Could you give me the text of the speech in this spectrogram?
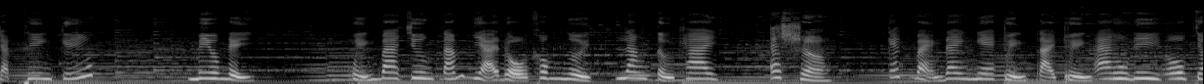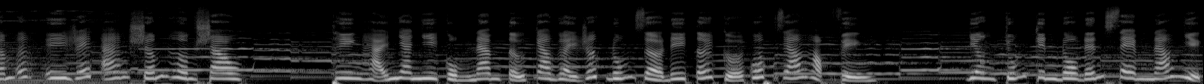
Trạch Thiên Kiế Miêu Nị. Quyển 3 chương 8 giả độ không người, lăng tự khai. S. Các bạn đang nghe truyện tại truyện audio.xyz án sớm hôm sau. Thiên Hải Nha Nhi cùng nam tử cao gầy rất đúng giờ đi tới cửa quốc giáo học viện. Dân chúng kinh đô đến xem náo nhiệt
